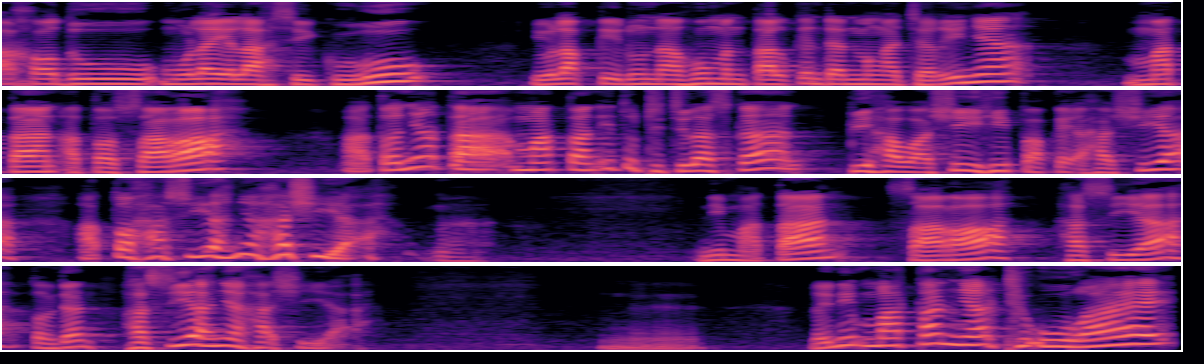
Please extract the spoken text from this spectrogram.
akhadu mulailah si guru yulaqinunahu mentalkin dan mengajarinya matan atau sarah Nah, ternyata matan itu dijelaskan bihawashihi pakai hasyiah atau hasyiahnya hasyiah. Nah, ini matan, sarah, hasyiah, kemudian hasyiahnya hasyiah. Nah ini matanya diurai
